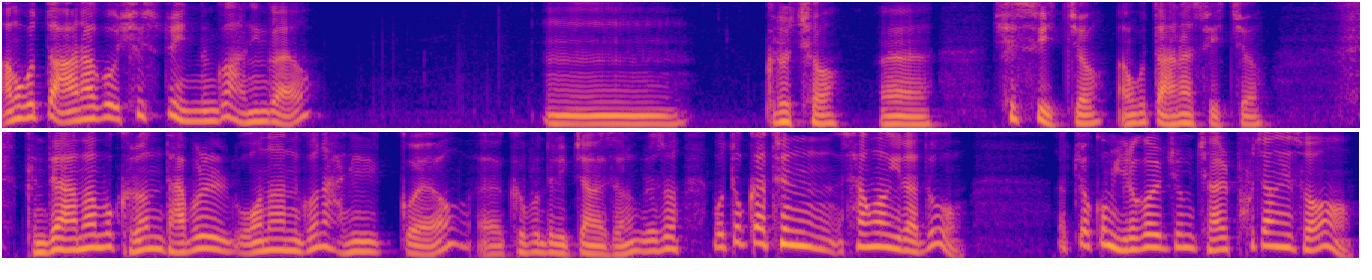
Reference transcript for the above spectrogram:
아무것도 안 하고 쉴 수도 있는 거 아닌가요? 음, 그렇죠. 예, 쉴 수 있죠. 아무것도 안 할 수 있죠. 근데 아마 뭐 그런 답을 원하는 건 아닐 거예요. 예, 그분들 입장에서는. 그래서 뭐 똑같은 상황이라도 조금 이런 걸좀 잘 포장해서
